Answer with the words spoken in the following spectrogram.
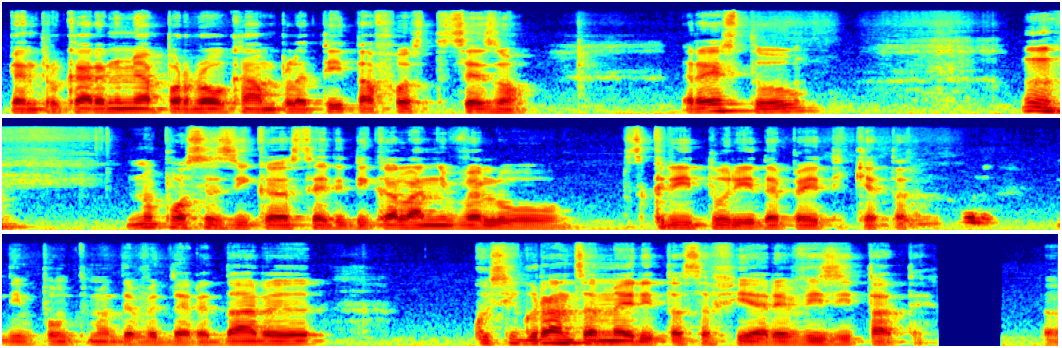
pentru care nu mi-a părut rău că am plătit a fost sezon. Restul, mm, nu pot să zic că se ridică la nivelul scriturii de pe etichetă, din punctul meu de vedere, dar uh, cu siguranță merită să fie revizitate. Uh,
